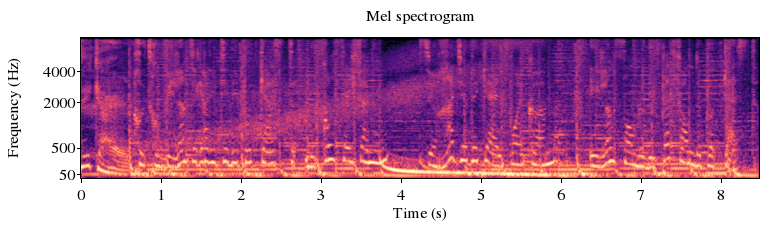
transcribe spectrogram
DKL. Retrouvez l'intégralité des podcasts Le conseil famille sur radiodkl.com et l'ensemble des plateformes de podcasts.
